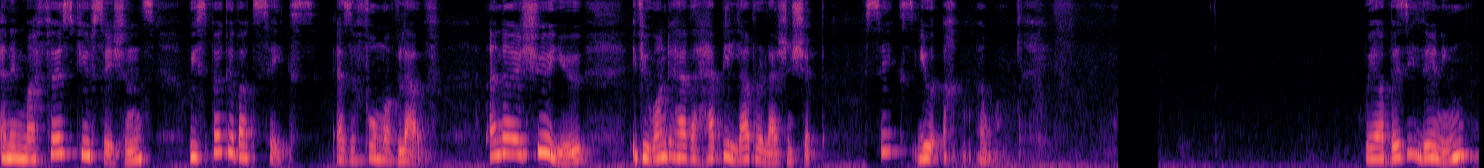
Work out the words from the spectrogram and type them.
And in my first few sessions, we spoke about sex as a form of love. And I assure you, if you want to have a happy love relationship, sex, you. Oh. oh. We are busy learning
